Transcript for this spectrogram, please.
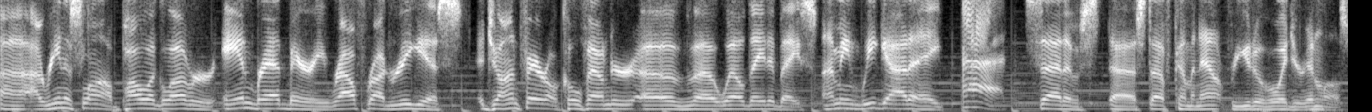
uh, Irina Slav, Paula Glover, Ann Bradbury, Ralph Rodriguez, John Farrell, co-founder of uh, Well Database. I mean, we got a packed set of uh, stuff coming out for you to avoid your in-laws.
